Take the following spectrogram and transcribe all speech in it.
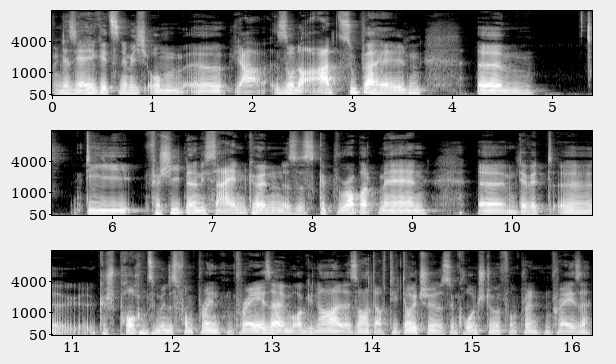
In der Serie geht es nämlich um äh, ja, so eine Art Superhelden, ähm, die verschiedener nicht sein können. Also es gibt Robot Man, ähm, der wird äh, gesprochen zumindest von Brandon Fraser im Original, also hat auch die deutsche Synchronstimme von Brandon Fraser.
